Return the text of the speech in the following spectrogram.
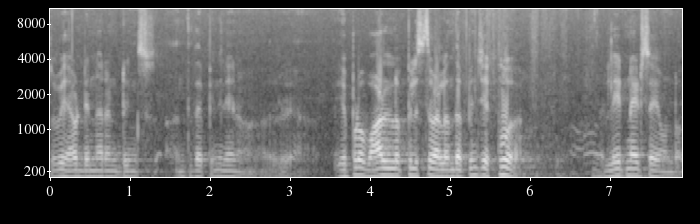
So we have dinner and drinks అంత తప్పింది నేను. ఎప్పుడో వాళ్ళు పిలిస్తే వాళ్ళని తప్పించి ఎక్కువ లేట్ నైట్స్ అవి ఉండవు.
